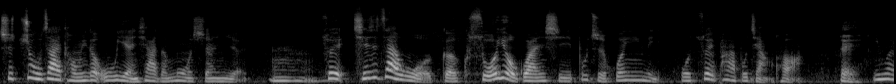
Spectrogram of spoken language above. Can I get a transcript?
是住在同一个屋檐下的陌生人。嗯，所以其实，在我的所有关系，不止婚姻里，我最怕不讲话，对，因为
